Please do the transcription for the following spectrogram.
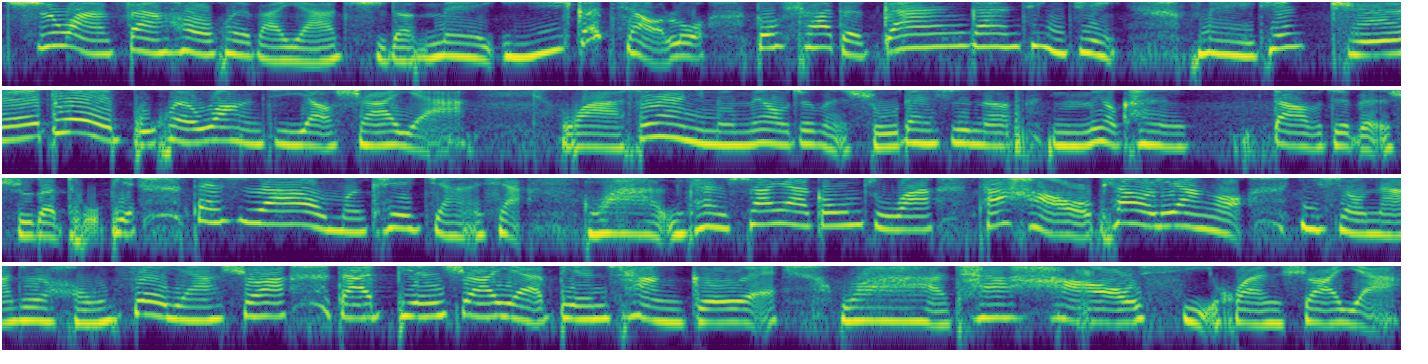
吃完饭后会把牙齿的每一个角落都刷得干干净净，每天绝对不会忘记要刷牙。哇，虽然你们没有这本书，但是呢，你们没有看到这本书的图片，但是啊，我们可以讲一下。哇，你看刷牙公主啊，她好漂亮哦，一手拿着红色牙刷，她边刷牙边唱歌，哎，哇，她好喜欢刷牙。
